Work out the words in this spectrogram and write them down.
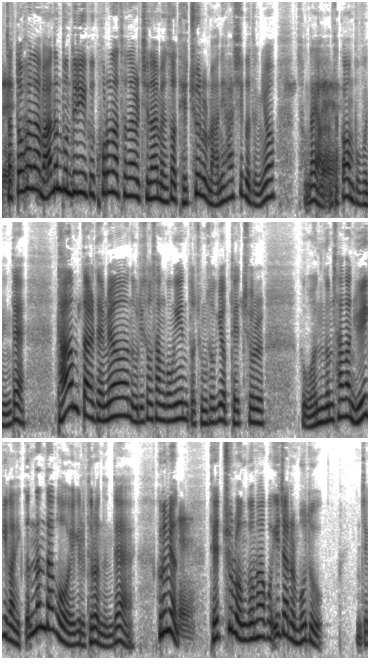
네. 자, 또 하나 많은 분들이 그 코로나 터널을 지나면서 대출을 많이 하시거든요. 상당히 네. 안타까운 부분인데 다음 달 되면 우리 소상공인 또 중소기업 대출 그 원금 상환 유예 기간이 끝난다고 얘기를 들었는데 그러면 네. 대출 원금하고 이자를 모두 이제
